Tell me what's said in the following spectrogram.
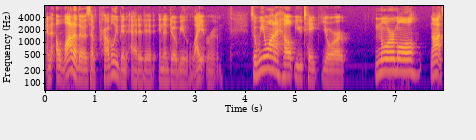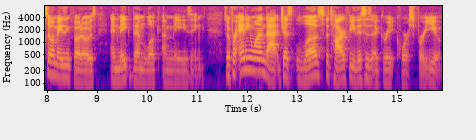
And a lot of those have probably been edited in Adobe Lightroom. So we want to help you take your normal, not so amazing photos and make them look amazing. So for anyone that just loves photography, this is a great course for you.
